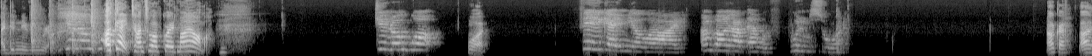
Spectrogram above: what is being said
I didn't even realize. You know? Okay, time to upgrade my armor. Do you know what What? Fear gave me a lie. I'm going out there with wooden sword, Okay, bye.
